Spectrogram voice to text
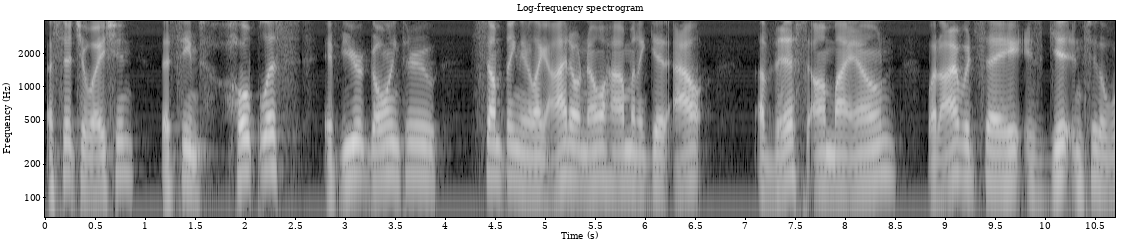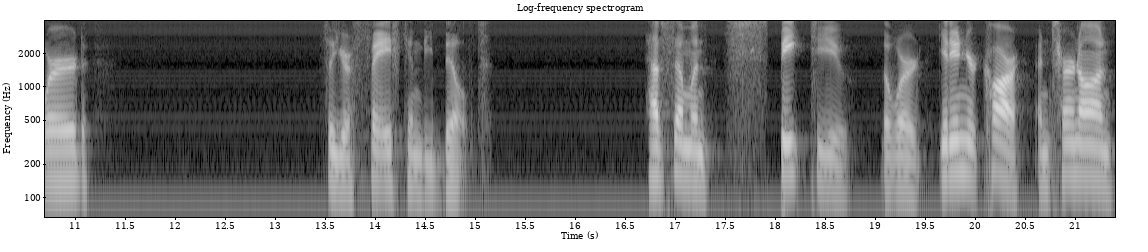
a situation that seems hopeless, if you're going through something they're like, I don't know how I'm going to get out of this on my own, what I would say is get into the Word so your faith can be built. Have someone speak to you the Word. Get in your car and turn on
